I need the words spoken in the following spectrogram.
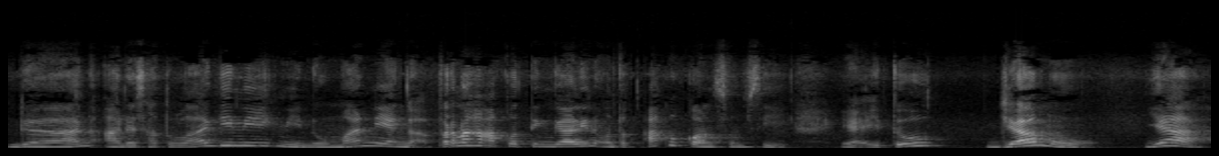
Dan ada satu lagi nih minuman yang gak pernah aku tinggalin untuk aku konsumsi, yaitu jamu. Ya,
